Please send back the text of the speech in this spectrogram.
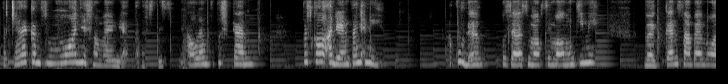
percayakan semuanya sama yang di atas. Allah yang putuskan. Terus kalau ada yang tanya nih, aku udah usaha semaksimal mungkin nih bahkan sampai mau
